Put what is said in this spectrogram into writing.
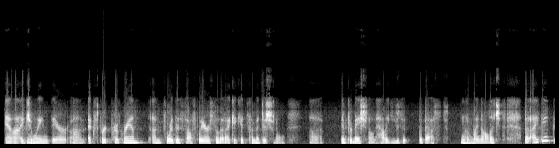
And I mm-hmm. joined their um, expert program um, for this software so that I could get some additional uh, information on how to use it the best. mm-hmm. of my knowledge. But I think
